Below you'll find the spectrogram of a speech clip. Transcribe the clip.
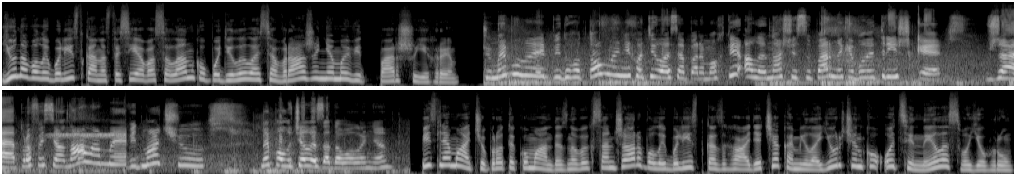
Юна волейболістка Анастасія Василенко поділилася враженнями від першої гри. Ми були підготовлені, хотілося перемогти, але наші суперники були трішки вже професіоналами. Від матчу ми отримали задоволення. Після матчу проти команди з Нових Санжар волейболістка з Гадяча Каміла Юрченко оцінила свою гру.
